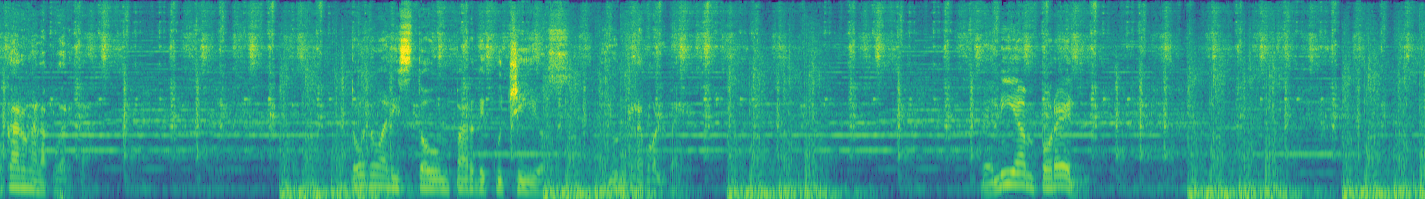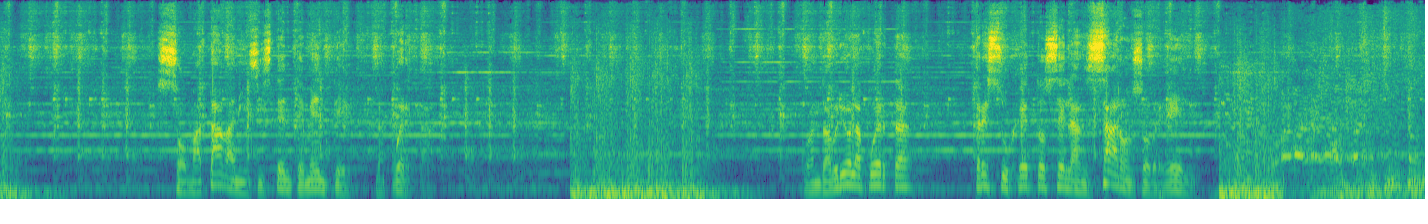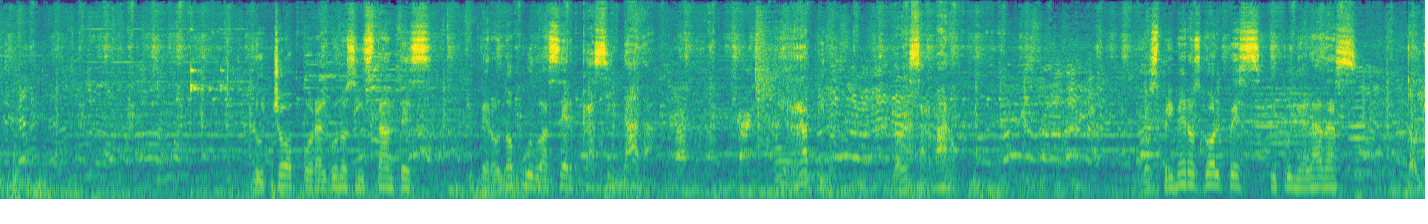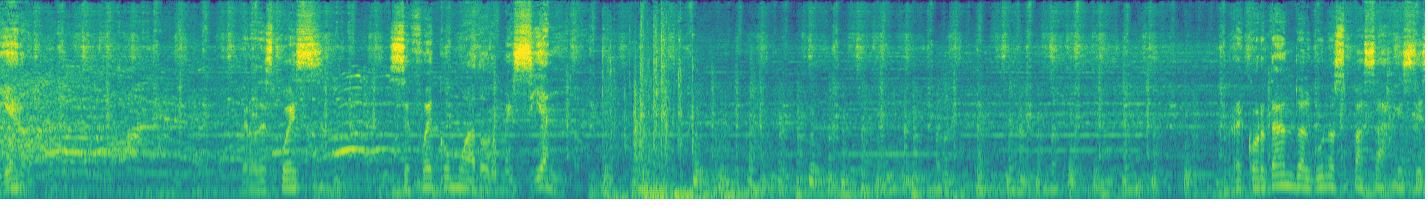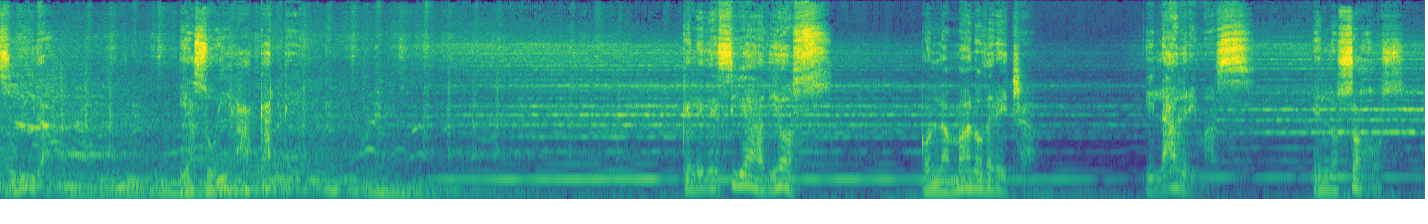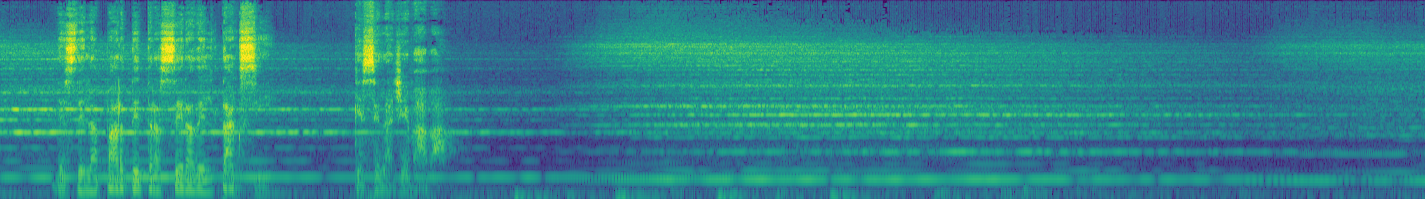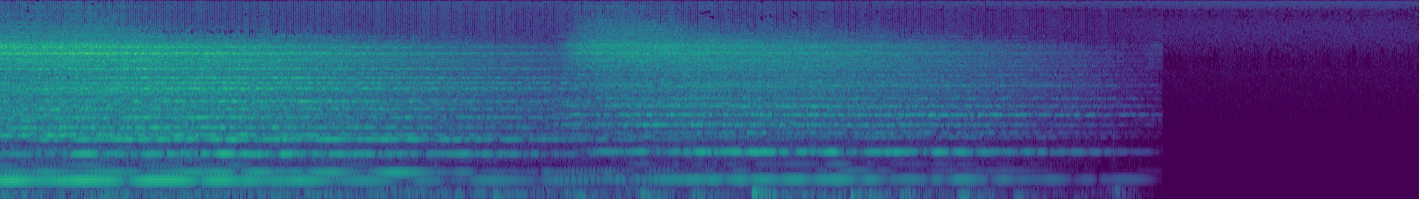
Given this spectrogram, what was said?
tocaron a la puerta. Tono alistó un par de cuchillos y un revólver. Venían por él. Somataban insistentemente la puerta. Cuando abrió la puerta, tres sujetos se lanzaron sobre él. Luchó por algunos instantes, pero no pudo hacer casi nada. Y rápido lo desarmaron. Los primeros golpes y puñaladas dolieron. Pero después se fue como adormeciendo. recordando algunos pasajes de su vida y a su hija Katy, que le decía adiós con la mano derecha y lágrimas en los ojos desde la parte trasera del taxi que se la llevaba.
